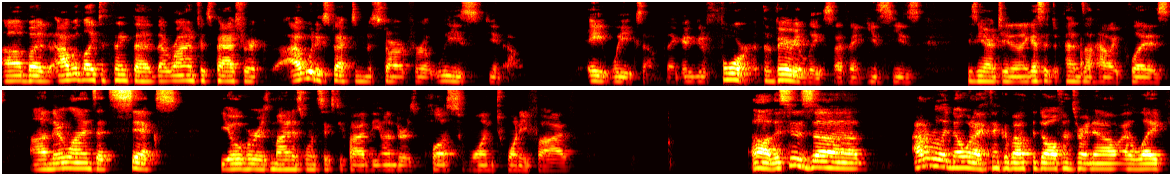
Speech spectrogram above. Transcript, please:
Uh, but I would like to think that, that Ryan Fitzpatrick, I would expect him to start for at least, you know, eight weeks, I would think. Four at the very least. I think he's he's he's guaranteed. And I guess it depends on how he plays. On uh, their lines at six, the over is minus 165, the under is plus 125. Uh, this is, uh, I don't really know what I think about the Dolphins right now. I like,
